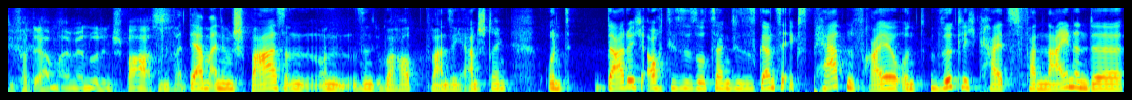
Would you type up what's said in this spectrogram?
Die verderben einem ja nur den Spaß. Die verderben einem Spaß und, und sind überhaupt wahnsinnig anstrengend. Und dadurch auch diese sozusagen dieses ganze expertenfreie und wirklichkeitsverneinende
